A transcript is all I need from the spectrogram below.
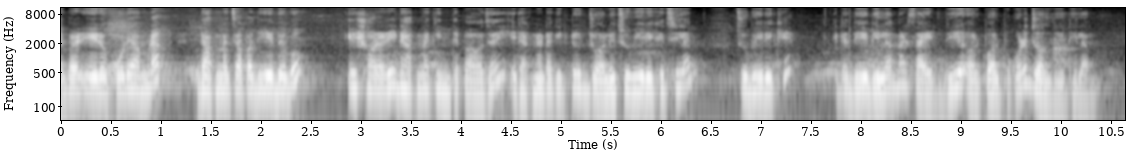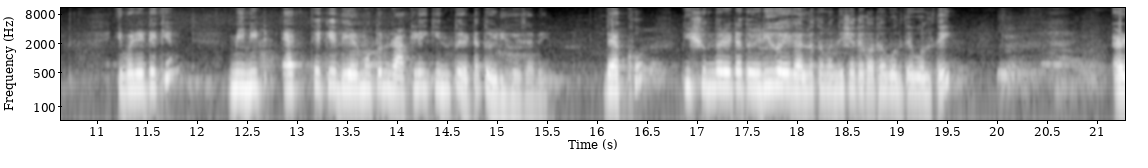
এবার এর ওপরে আমরা ঢাকনা চাপা দিয়ে দেব। এই সরারই ঢাকনা কিনতে পাওয়া যায়। এই ঢাকনাটাকে একটু জলে চুবিয়ে রেখেছিলাম। চুবিয়ে রেখে এটা দিয়ে দিলাম আর সাইড দিয়ে অল্প অল্প করে জল দিয়ে দিলাম। এবার এটাকে মিনিট এক থেকে দেড় মতন রাখলেই কিন্তু এটা তৈরি হয়ে যাবে। দেখো কি সুন্দর এটা তৈরি হয়ে গেল তোমাদের সাথে কথা বলতে বলতেই। আর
